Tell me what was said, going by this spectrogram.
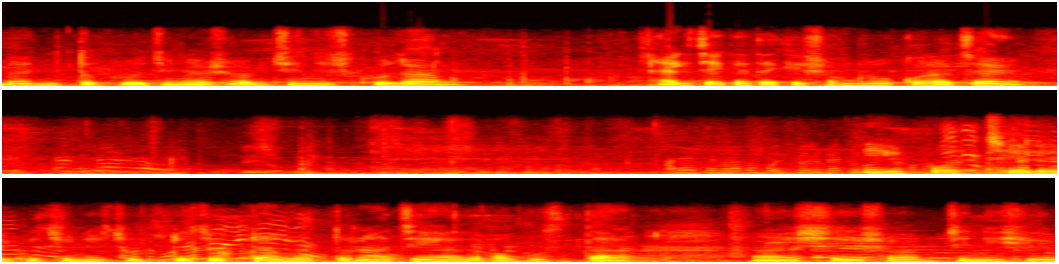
বা নিত্য প্রয়োজনীয় সব জিনিসগুলা এক জায়গা থেকে সংগ্রহ করা যায়। এরপর ছেলের পিছনে ছুটতে ছুটতে আমার তো নাজেহাল অবস্থা। সে সব জিনিসের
